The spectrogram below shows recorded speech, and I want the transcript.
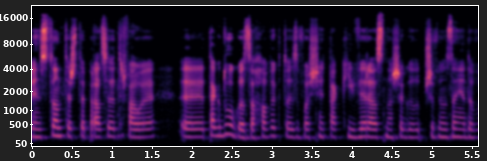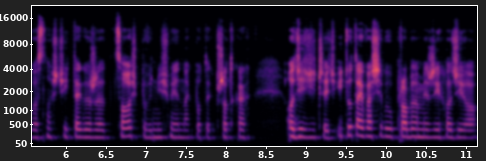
Więc stąd też te prace trwały y, tak długo. Zachowek to jest właśnie taki wyraz naszego przywiązania do własności i tego, że coś powinniśmy jednak po tych przodkach odziedziczyć. I tutaj właśnie był problem, jeżeli chodzi o,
